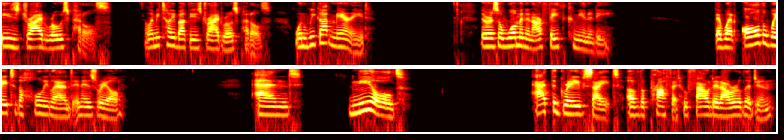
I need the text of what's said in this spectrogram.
these dried rose petals. Let me tell you about these dried rose petals. When we got married, there was a woman in our faith community that went all the way to the Holy Land in Israel and kneeled at the gravesite of the prophet who founded our religion,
